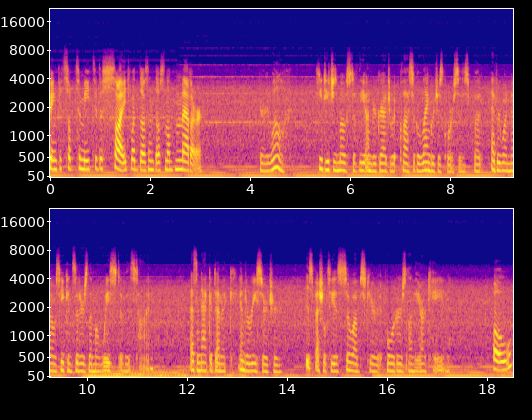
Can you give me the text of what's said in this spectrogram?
think it's up to me to decide what does and does not matter. Very well. He teaches most of the undergraduate classical languages courses, but everyone knows he considers them a waste of his time. As an academic and a researcher, his specialty is so obscure it borders on the arcane. Oh?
